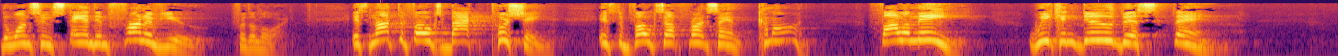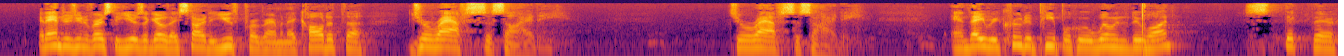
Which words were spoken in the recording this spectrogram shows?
The ones who stand in front of you for the Lord. It's not the folks back pushing. It's the folks up front saying, come on, follow me. We can do this thing. At Andrews University years ago, they started a youth program and they called it the Giraffe Society. Giraffe Society. And they recruited people who were willing to do what? Stick their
